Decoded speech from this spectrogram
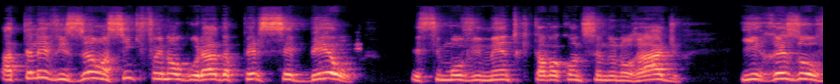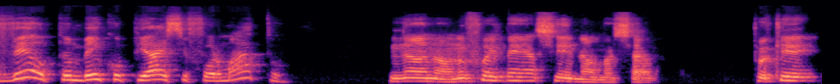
A televisão, assim que foi inaugurada, percebeu esse movimento que estava acontecendo no rádio e resolveu também copiar esse formato? Não, não, não foi bem assim, não, Marcelo. Porque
